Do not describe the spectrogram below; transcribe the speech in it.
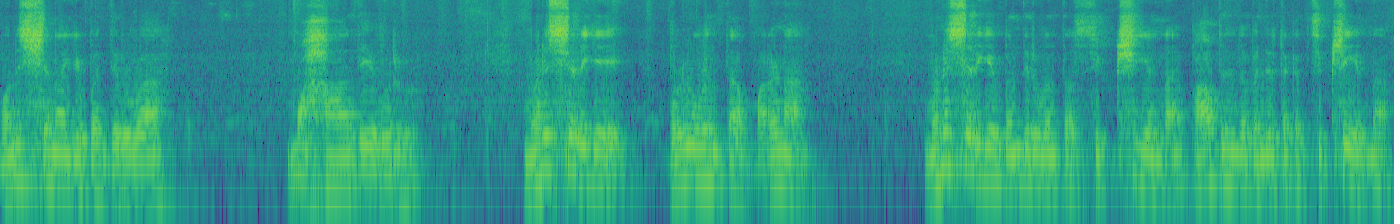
ಮನುಷ್ಯನಾಗಿ ಬಂದಿರುವ ಮಹಾದೇವರು, ಮನುಷ್ಯರಿಗೆ ಬರುವಂಥ ಮರಣ ಮನುಷ್ಯರಿಗೆ ಬಂದಿರುವಂಥ ಶಿಕ್ಷೆಯನ್ನು, ಪಾಪದಿಂದ ಬಂದಿರತಕ್ಕಂಥ ಶಿಕ್ಷೆಯನ್ನು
